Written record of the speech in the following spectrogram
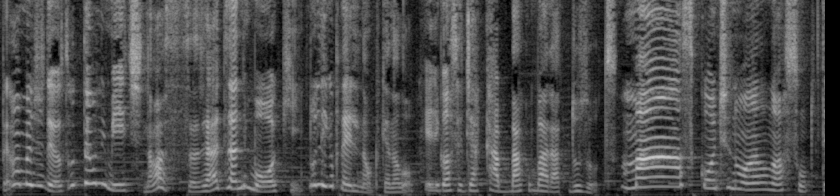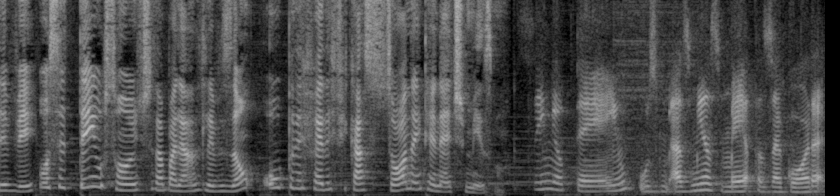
Pelo amor de Deus, tudo tem um limite. Nossa, já desanimou aqui. Não liga pra ele não, pequena Lô. Ele gosta de acabar com o barato dos outros. Mas, continuando no assunto TV, você tem o sonho de trabalhar na televisão ou prefere ficar só na internet mesmo? Sim, eu tenho. Os, as minhas metas agora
